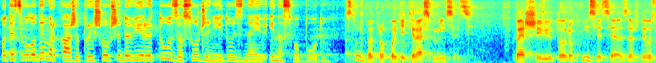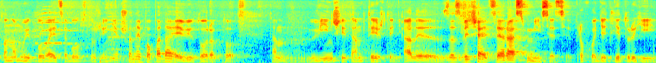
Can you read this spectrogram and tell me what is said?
Отець Володимир каже, прийшовши до віри тут, засуджені йдуть з нею і на свободу. Служби проходять раз в місяць. В перший вівторок місяця завжди в основному відбувається богослужіння. Якщо не попадає вівторок, то там в інший там, тиждень. Але зазвичай це раз в місяць проходять літургії,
